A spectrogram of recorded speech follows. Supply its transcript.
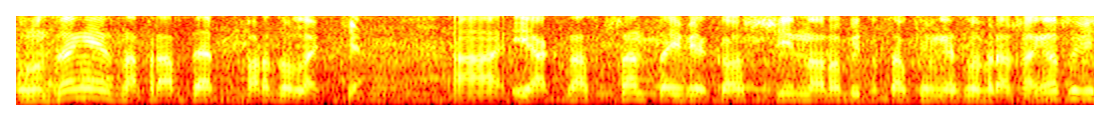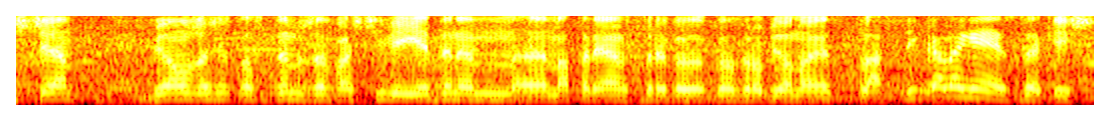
Urządzenie jest naprawdę bardzo lekkie. Jak na sprzęt tej wielkości, no robi to całkiem niezłe wrażenie. Oczywiście wiąże się to z tym, że właściwie jedynym e, materiałem, z którego go zrobiono jest plastik, ale nie jest to jakieś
